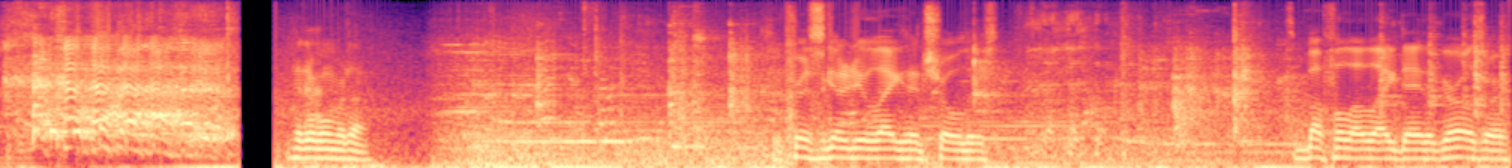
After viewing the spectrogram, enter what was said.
Hit it one more time. So Chris is gonna do legs and shoulders. It's a buffalo leg day. The girls are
